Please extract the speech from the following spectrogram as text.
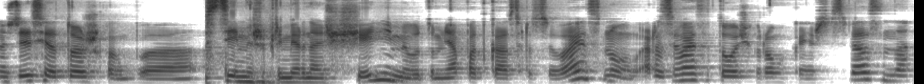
Но здесь я тоже как бы с теми же примерно ощущениями. Вот у меня подкаст развивается. Ну, развивается это очень громко, конечно, связано.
